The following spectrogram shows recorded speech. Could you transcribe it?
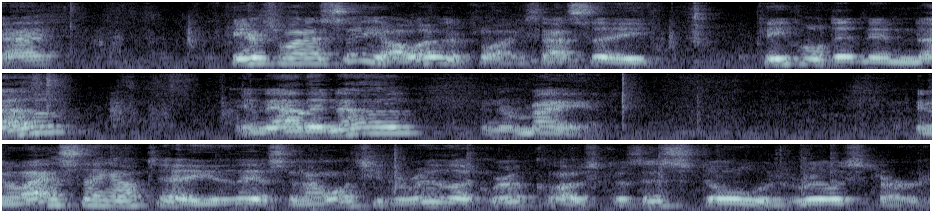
Okay? Here's what I see all over the place. I see people that didn't know, and now they know, and they're mad. And the last thing I'll tell you is this, and I want you to really look real close, because this stool is really sturdy.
